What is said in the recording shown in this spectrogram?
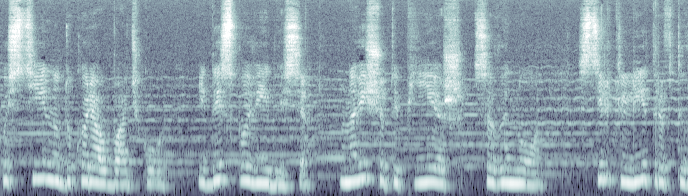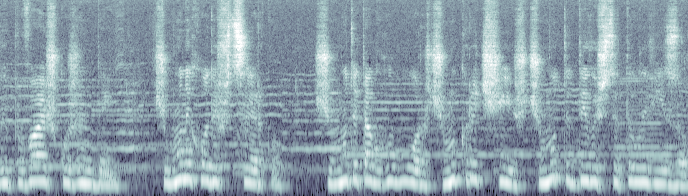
постійно докоряв батькові, іди сповідуйся, ну навіщо ти п'єш це вино? Стільки літрів ти випиваєш кожен день. Чому не ходиш в церкву? Чому ти так говориш? Чому кричиш? Чому ти дивишся телевізор?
